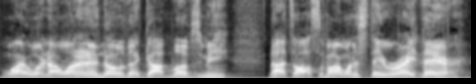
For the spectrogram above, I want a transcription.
why wouldn't I want to know that God loves me? That's awesome. I want to stay right there.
